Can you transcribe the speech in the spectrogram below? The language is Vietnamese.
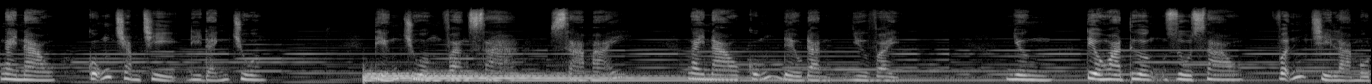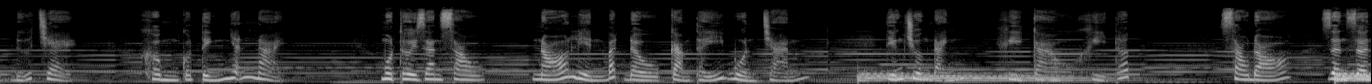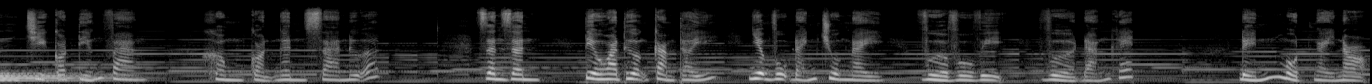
ngày nào cũng chăm chỉ đi đánh chuông. Tiếng chuông vang xa, xa mãi, ngày nào cũng đều đặn như vậy. Nhưng tiểu hòa thượng dù sao vẫn chỉ là một đứa trẻ, không có tính nhẫn nại. Một thời gian sau, nó liền bắt đầu cảm thấy buồn chán. Tiếng chuông đánh khi cao khi thấp sau đó, dần dần chỉ có tiếng vang, không còn ngân xa nữa. Dần dần, tiểu hòa thượng cảm thấy nhiệm vụ đánh chuông này vừa vô vị, vừa đáng ghét. Đến một ngày nọ,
